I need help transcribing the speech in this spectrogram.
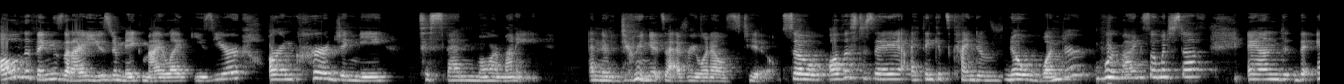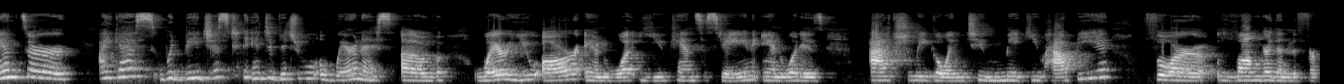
all of the things that I use to make my life easier are encouraging me to spend more money and they're doing it to everyone else too. So all this to say, I think it's kind of no wonder we're buying so much stuff. And the answer, I guess, would be just an individual awareness of where you are and what you can sustain and what is actually going to make you happy for longer than the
